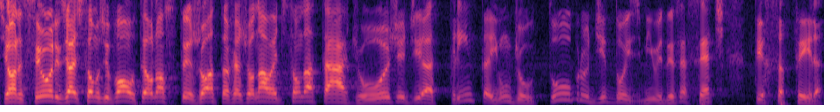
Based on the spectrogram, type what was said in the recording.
Senhoras e senhores, já estamos de volta. É o nosso TJ Regional, edição da tarde. Hoje, dia 31 de outubro de 2017, terça-feira.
